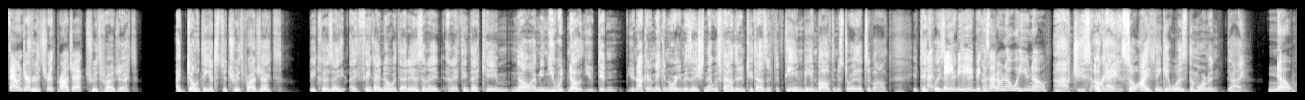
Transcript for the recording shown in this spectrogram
Founder of the Truth- Truth Project. Truth Project. I don't think it's the Truth Project because I, I think I know what that is and I and I think that came no, I mean you would know you didn't you're not going to make an organization that was founded in 2015 be involved in a story that's evolved. It takes Uh, place in Maybe because I don't know what you know. Oh jeez. Okay. So I think it was the Mormon guy. No.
